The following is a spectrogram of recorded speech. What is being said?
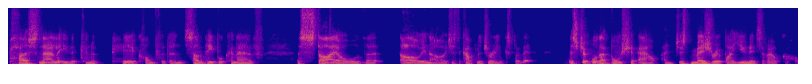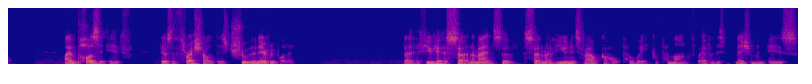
personality that can appear confident. Some people can have a style that, oh, you know, just a couple of drinks. But let, let's strip all that bullshit out and just measure it by units of alcohol. I'm positive there's a threshold that is true than everybody. That if you hit a certain amounts of a certain amount of units of alcohol per week or per month, whatever this measurement is,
